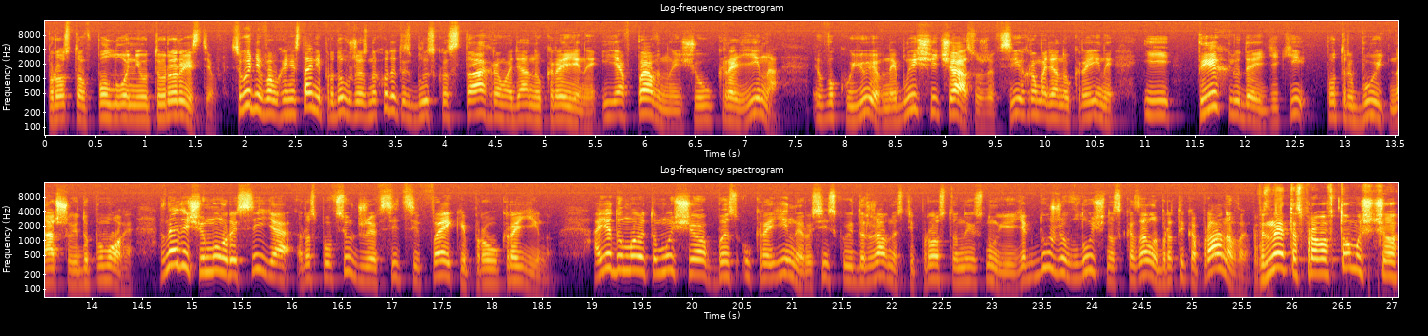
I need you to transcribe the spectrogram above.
Просто в полоні у терористів сьогодні в Афганістані продовжує знаходитись близько 100 громадян України, і я впевнений, що Україна евакуює в найближчий час уже всіх громадян України і тих людей, які потребують нашої допомоги. Знаєте, чому Росія розповсюджує всі ці фейки про Україну? А я думаю, тому що без України російської державності просто не існує. Як дуже влучно сказали брати Капранови, Ви знаєте, справа в тому, що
